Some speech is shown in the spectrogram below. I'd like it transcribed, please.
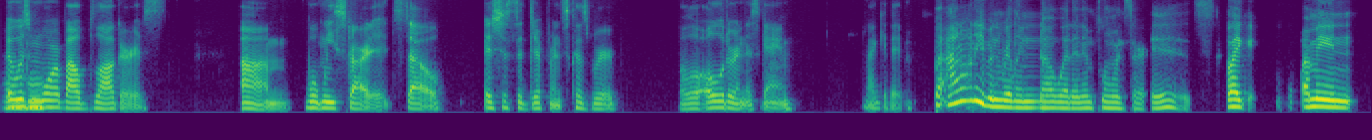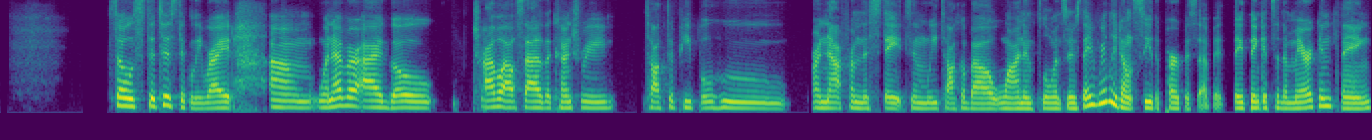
Mm-hmm. It was mm-hmm. more about bloggers um when we started. So it's just a difference because we're a little older in this game. I get it. But I don't even really know what an influencer is. Like, I mean, so statistically, right? Um, whenever I go travel outside of the country, talk to people who are not from the States and we talk about wine influencers, they really don't see the purpose of it. They think it's an American thing.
